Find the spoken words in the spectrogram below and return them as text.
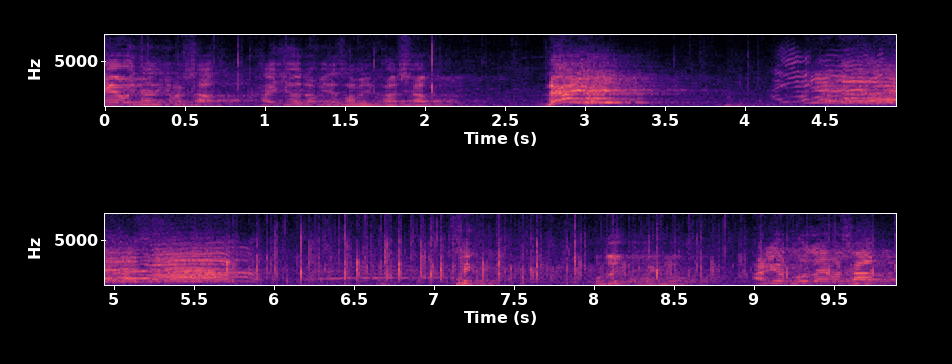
声援をいただきました会場の皆様に感謝礼ありがとうございました。ありがとうございました。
